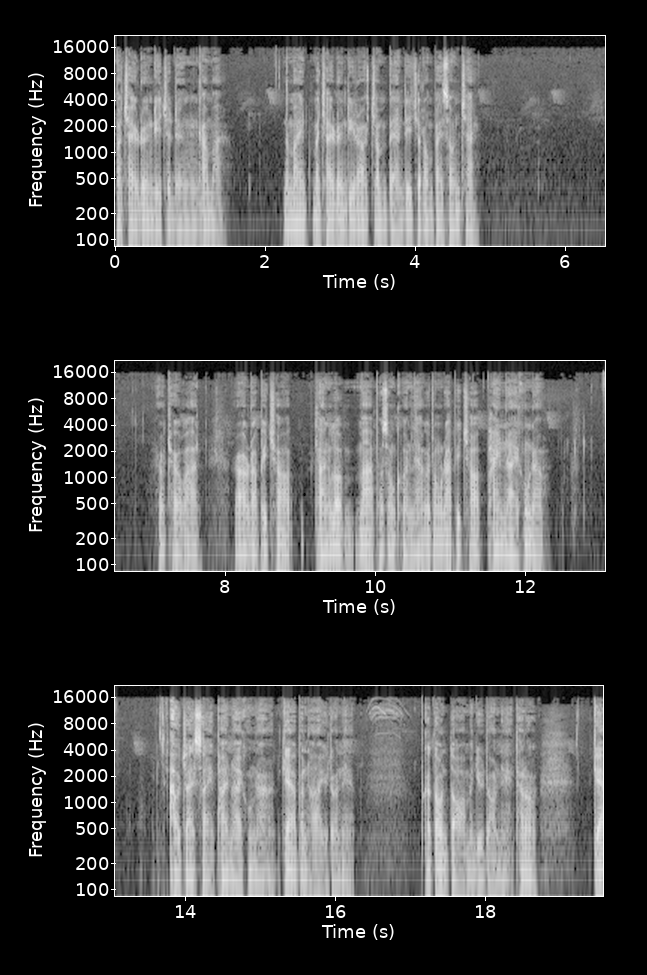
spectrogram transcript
มาใช่เรื่องที่จะดึงเข้ามาแต่ไม่ไม่ใช่เรื่องที่เราจำเป็นที่จะลงไปสนใจ เราเท่าว่าเรารับผิดชอบทางโลกมากพอสมควรแล้วก็ต้องรับผิดชอบภายในของเรา เอาใจใส่ภายในของเราแก้ปัญหาอยู่ตรงนี้ก็ต้นต่อมันอยู่ตรงนี้ถ้าเราแก้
